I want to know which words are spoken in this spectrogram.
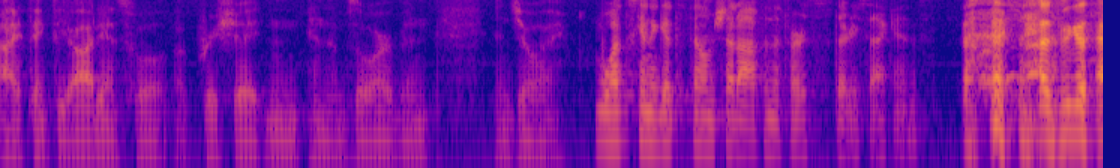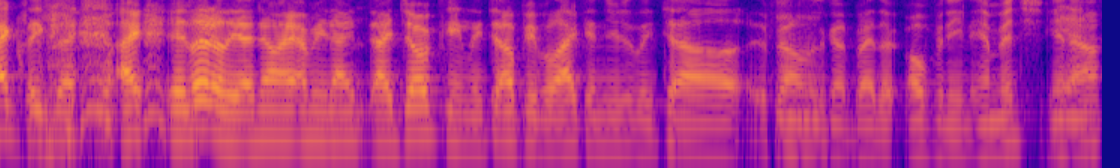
I think the audience will appreciate and, and absorb and enjoy. What's going to get the film shut off in the first 30 seconds? That's exactly. I it literally. I know. I, I mean, I, I jokingly tell people I can usually tell the film is going by the opening image. You Mm-hmm. Yeah.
